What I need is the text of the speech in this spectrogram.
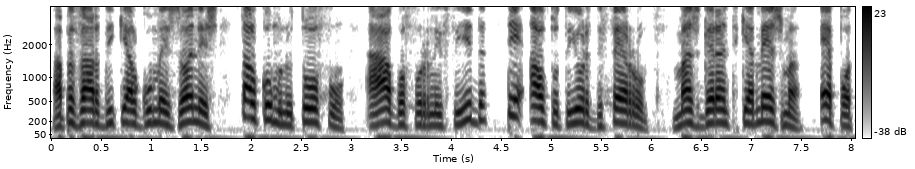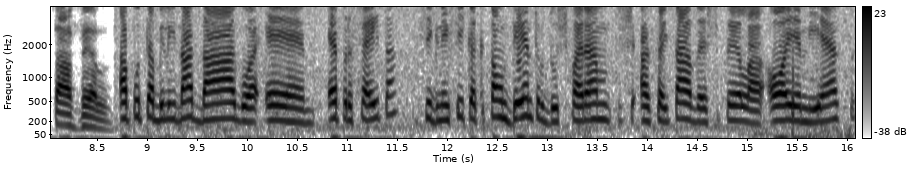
apesar de que algumas zonas, tal como no Tofo, a água fornecida tem alto teor de ferro, mas garante que a mesma é potável. A potabilidade da água é, é perfeita, significa que estão dentro dos parâmetros aceitáveis pela OMS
